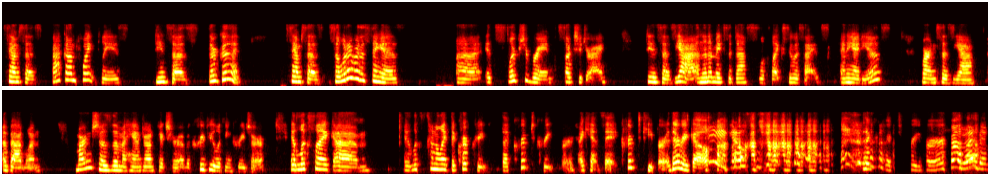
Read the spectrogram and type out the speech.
Sam says, Back on point, please. Dean says, They're good. Sam says, So whatever this thing is, uh, it slurps your brain, sucks you dry. Dean says, Yeah, and then it makes the deaths look like suicides. Any ideas? Martin says, Yeah, a bad one. Martin shows them a hand-drawn picture of a creepy-looking creature. It looks like um, it looks kind of like the crypt creep, the crypt creeper. I can't say it. Crypt keeper. There we go. There you go. the crypt creeper. I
